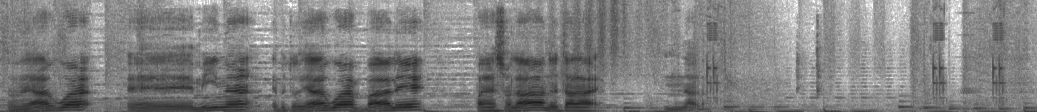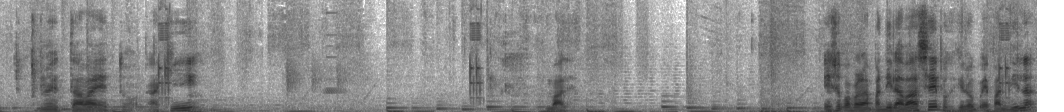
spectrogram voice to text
Esto de agua. Eh, mina. Efecto de agua. Vale. Panel solar. No está nada. No estaba esto. Aquí. Vale. Eso para expandir la base, porque quiero expandirla.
